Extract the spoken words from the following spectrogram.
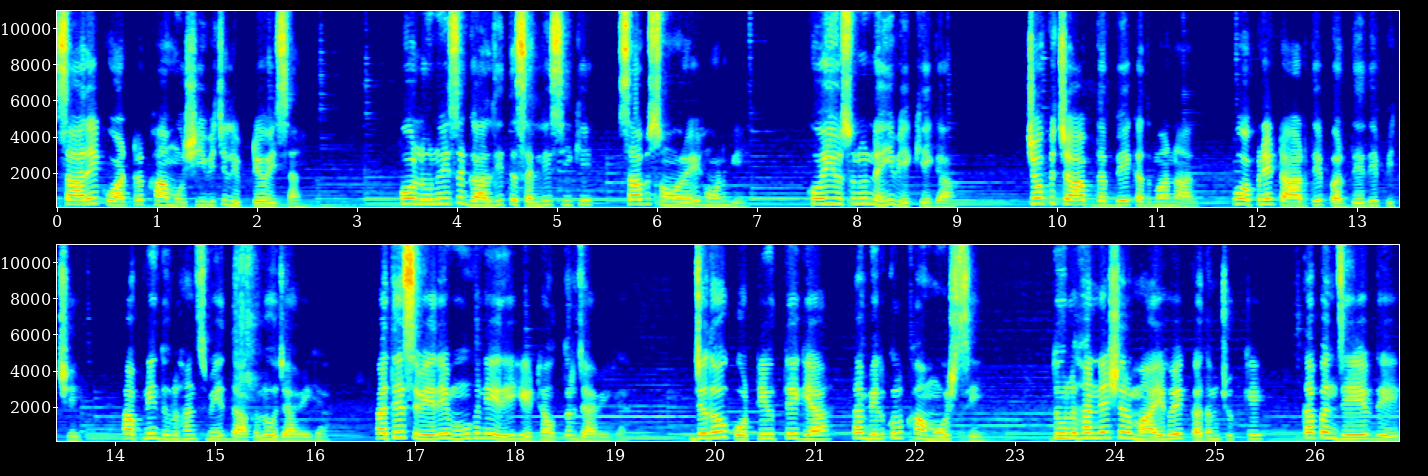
ਸਾਰੇ ਕੁਆਟਰ ਖਾਮੋਸ਼ੀ ਵਿੱਚ ਲਿਪਟੇ ਹੋਏ ਸਨ। ਭੋਲੂ ਨੂੰ ਇਸ ਗੱਲ ਦੀ ਤਸੱਲੀ ਸੀ ਕਿ ਸਭ ਸੌਂ ਰਹੇ ਹੋਣਗੇ। ਕੋਈ ਉਸ ਨੂੰ ਨਹੀਂ ਵੇਖੇਗਾ। ਚੁੱਪਚਾਪ ਦੱਬੇ ਕਦਮਾਂ ਨਾਲ ਉਹ ਆਪਣੇ ਟਾਰ ਦੇ ਪਰਦੇ ਦੇ ਪਿੱਛੇ ਆਪਣੀ ਦੁਲਹਨ ਸਮੇਤ ਦਾਖਲ ਹੋ ਜਾਵੇਗਾ ਅਤੇ ਸਵੇਰੇ ਮੂੰਹ ਹਨੇਰੇ ਹੇਠਾਂ ਉਤਰ ਜਾਵੇਗਾ। ਜਦੋਂ ਉਹ ਕੋਠੀ ਉੱਤੇ ਗਿਆ ਤਾਂ ਬਿਲਕੁਲ ਖਾਮੋਸ਼ ਸੀ। ਦੁਲਹਨ ਨੇ ਸ਼ਰਮਾਏ ਹੋਏ ਕਦਮ ਚੁੱਕੇ ਤਾਂ ਪੰਜੇਬ ਦੇ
